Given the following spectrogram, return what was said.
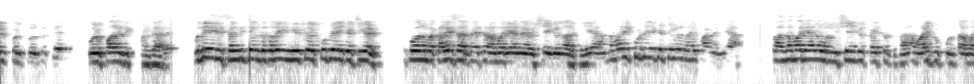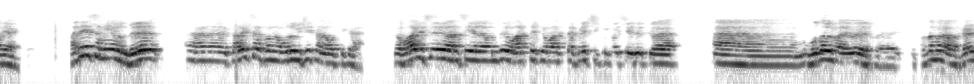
ஏற்படுத்துவதற்கு ஒரு பாலிடிக்ஸ் பண்றாரு. உதயநிதி சந்திச்ச வந்த பிறகு இங்க இருக்கிற கூட்டணி கட்சிகள் இப்போ நம்ம கலைசார் பேசுற மாதிரியான விஷயங்கள்லாம் இருக்கு இல்லையா? அந்த மாதிரி கூட்டணி கட்சிகளும் நினைப்பாங்க இல்லையா? ஸோ அந்த மாதிரியான ஒரு விஷயங்கள் பேசுறதுக்கான வாய்ப்பு கொடுத்தா மாதிரி ஆயிடுச்சு. அதே சமயம் வந்து அஹ், கலைசார் சொன்ன ஒரு விஷயத்த நான் ஒத்துக்கிறேன். இந்த வாரிசு அரசியல வந்து வார்த்தைக்கு வார்த்தை பேச்சுக்கு பேச்சு எதிர்க்கிற ஆஹ், முதல்வர் பிரதமர் அவர்கள்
